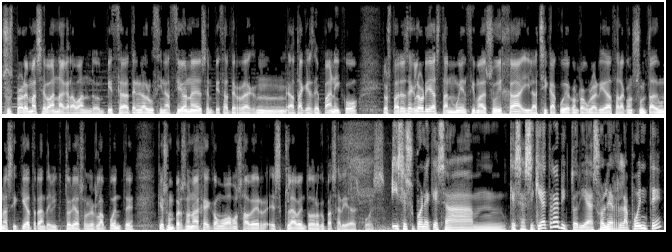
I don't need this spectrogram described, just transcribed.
sus problemas se van agravando. Empieza a tener alucinaciones, empieza a tener mm, ataques de pánico. Los padres de Gloria están muy encima de su hija y la chica acude con regularidad a la consulta de una psiquiatra, de Victoria Soler Lapuente, que es un personaje que, como vamos a ver, es clave en todo lo que pasaría después. Y se supone que esa, mm, que esa psiquiatra, Victoria Soler Lapuente,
